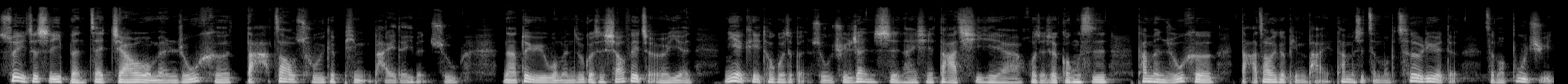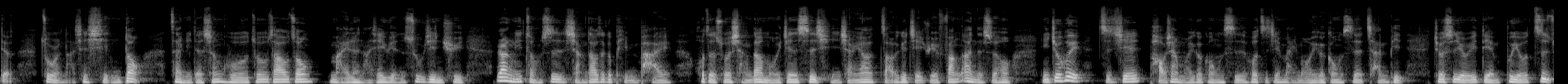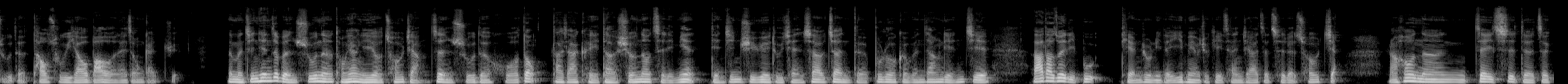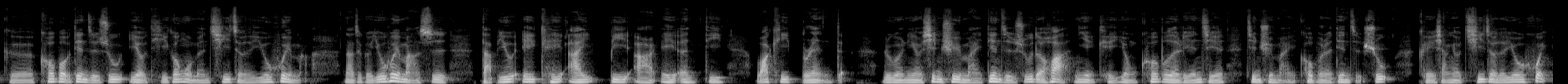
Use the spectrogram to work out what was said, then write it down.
所以这是一本在教我们如何打造出一个品牌的一本书。那对于我们如果是消费者而言，你也可以透过这本书去认识那一些大企业啊，或者是公司，他们如何打造一个品牌，他们是怎么策略的，怎么布局的，做了哪些行动，在你的生活周遭中埋了哪些元素进去，让你总是想到这个品牌，或者说想到某一件事情，想要找一个解决方案的时候，你就会直接跑向某一个公司，或直接买某一个公司的产品。就是有一点不由自主的掏出腰包的那种感觉。那么今天这本书呢，同样也有抽奖赠书的活动，大家可以到 show notes 里面点进去阅读前哨站的部落格文章连接，拉到最底部，填入你的 email 就可以参加这次的抽奖。然后呢，这一次的这个 Kobo 电子书也有提供我们七折的优惠码，那这个优惠码是 W A K I B R A N D Waki Brand。如果你有兴趣买电子书的话，你也可以用 Kobo 的连接进去买 Kobo 的电子书，可以享有七折的优惠。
